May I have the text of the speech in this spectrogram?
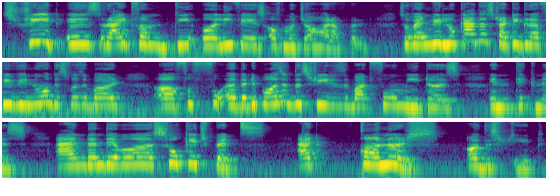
street is right from the early phase of mature Harappan. So when we look at the stratigraphy, we know this was about uh, for, uh, the deposit of the street is about four meters in thickness, and then there were soakage pits at corners of the street.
